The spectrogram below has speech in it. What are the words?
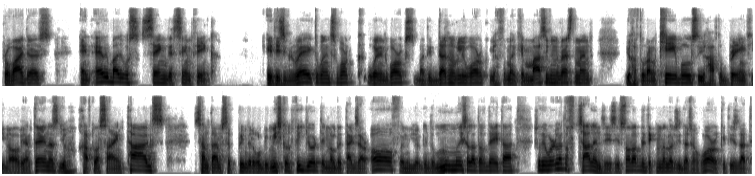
providers, and everybody was saying the same thing. It is great when it's work when it works but it doesn't really work. You have to make a massive investment. You have to run cables. You have to bring you know the antennas. You have to assign tags. Sometimes a printer will be misconfigured and all the tags are off, and you're going to miss a lot of data. So there were a lot of challenges. It's not that the technology doesn't work; it is that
